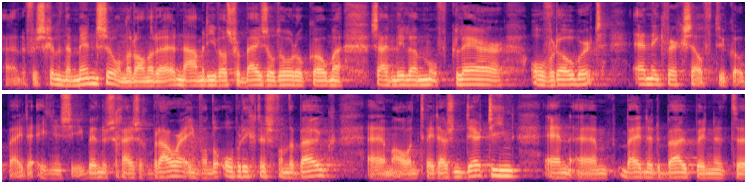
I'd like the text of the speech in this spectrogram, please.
eh, verschillende mensen, onder andere namen die wel eens voorbij zullen horen komen, zijn Willem of Claire of Robert. En ik werk zelf natuurlijk ook bij de agency. Ik ben dus Gijzig Brouwer, een van de oprichters van De Buik, um, al in 2013. En um, bij De Buik ben het uh,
